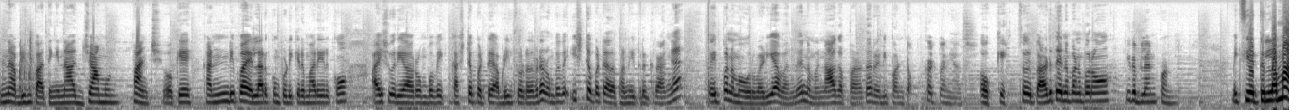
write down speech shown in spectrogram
என்ன அப்படின்னு பார்த்தீங்கன்னா ஜாமுன் பஞ்ச் ஓகே கண்டிப்பாக எல்லாருக்கும் பிடிக்கிற மாதிரி இருக்கும். ஐஸ்வர்யா ரொம்பவே கஷ்டப்பட்டு அப்படின்னு சொல்கிறத விட ரொம்பவே இஷ்டப்பட்டு அதை பண்ணிட்டு இருக்கிறாங்க. ஸோ இப்போ நம்ம ஒரு வழியாக வந்து நம்ம நாகப்பழத்தை ரெடி பண்ணிட்டோம். கட் பண்ணியாச்சு. ஓகே ஸோ இப்போ அடுத்து என்ன பண்ண போகிறோம் இதை blend பண்ணணும் மிக்ஸி எடுத்துடலாமா?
